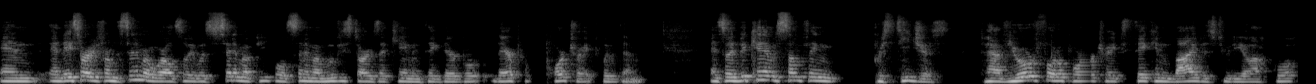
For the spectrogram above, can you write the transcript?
And and they started from the cinema world, so it was cinema people, cinema movie stars that came and take their their portrait with them. And so it became something prestigious to have your photo portraits taken by the studio Harcourt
